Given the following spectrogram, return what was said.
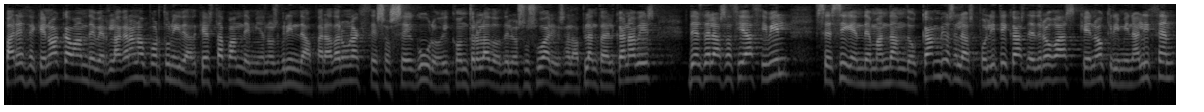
parece que no acaban de ver la gran oportunidad que esta pandemia nos brinda para dar un acceso seguro y controlado de los usuarios a la planta del cannabis, desde la sociedad civil se siguen demandando cambios en las políticas de drogas que no criminalicen,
